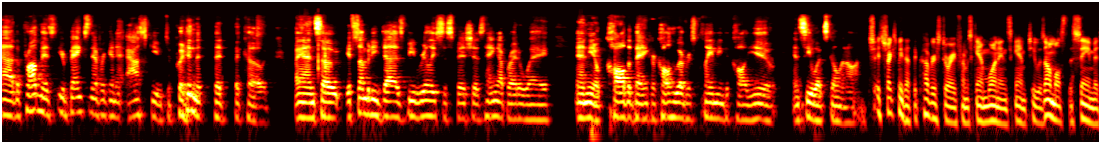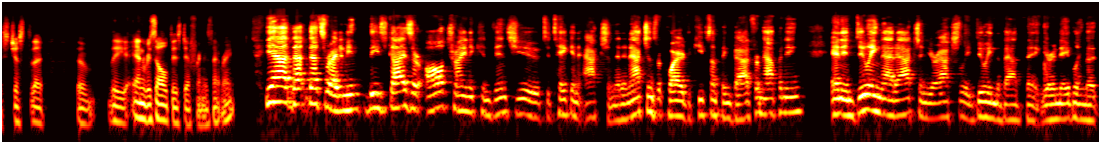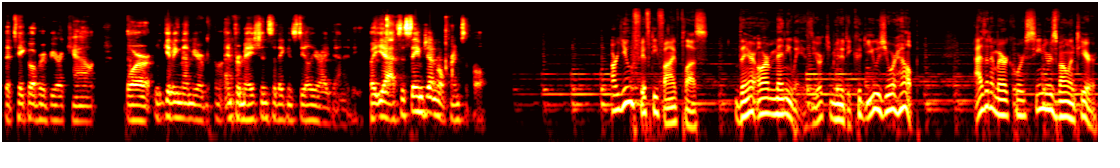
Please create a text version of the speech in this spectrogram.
Uh, the problem is your bank's never going to ask you to put in the, the, the code. And so if somebody does, be really suspicious, hang up right away and you know call the bank or call whoever's claiming to call you and see what's going on. It strikes me that the cover story from Scam One and Scam Two is almost the same. It's just the the the end result is different. Is that right? Yeah, that that's right. I mean, these guys are all trying to convince you to take an action. That an action is required to keep something bad from happening, and in doing that action, you're actually doing the bad thing. You're enabling the the takeover of your account or giving them your information so they can steal your identity. But yeah, it's the same general principle. Are you 55 plus? There are many ways your community could use your help. As an AmeriCorps Seniors volunteer,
